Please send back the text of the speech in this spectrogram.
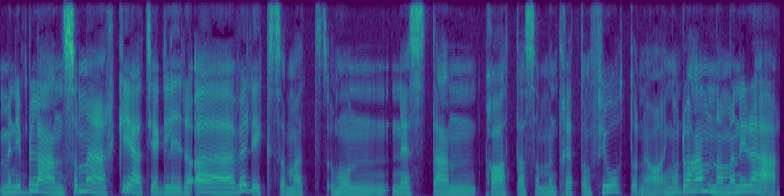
Men ibland så märker jag att jag glider över liksom att hon nästan pratar som en 13-14-åring och då hamnar man i det här.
